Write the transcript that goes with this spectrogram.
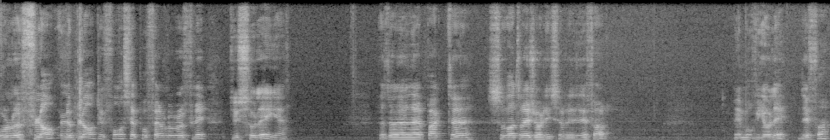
Pour le flanc, le blanc du fond, c'est pour faire le reflet du soleil. Hein. Ça donne un impact euh, souvent très joli sur les nénuphars. Même au violet, des fois.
